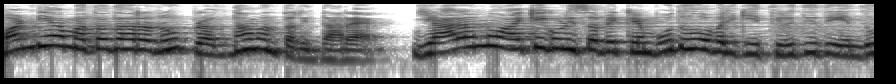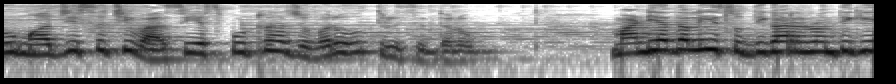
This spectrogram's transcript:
ಮಂಡ್ಯ ಮತದಾರರು ಪ್ರಜ್ಞಾವಂತರಿದ್ದಾರೆ. ಯಾರನ್ನು ಆಯ್ಕೆಗೊಳಿಸಬೇಕೆಂಬುದು ಅವರಿಗೆ ತಿಳಿದಿದೆ ಎಂದು ಮಾಜಿ ಸಚಿವ ಸಿಎಸ್ ಪುಟ್ಟರಾಜ್ ಅವರು ತಿಳಿಸಿದ್ದರು. ಮಂಡ್ಯದಲ್ಲಿ ಸುದ್ದಿಗಾರರೊಂದಿಗೆ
